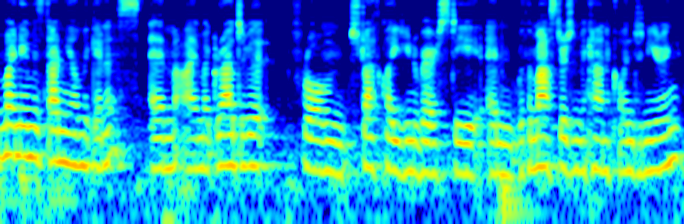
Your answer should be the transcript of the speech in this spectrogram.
my name is Danielle McGuinness. Um, I'm a graduate from Strathclyde University in, with a Masters in Mechanical Engineering.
